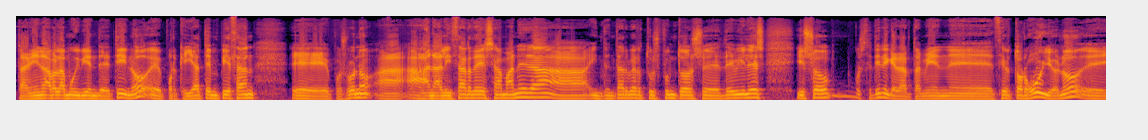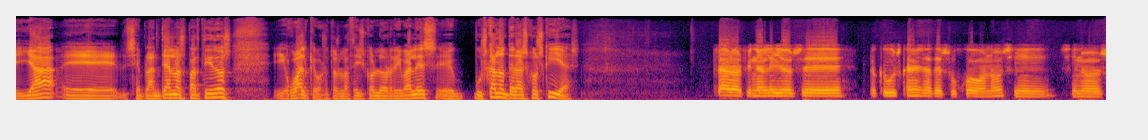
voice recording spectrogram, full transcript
también habla muy bien de ti, ¿no? Eh, porque ya te empiezan, pues bueno, a, analizar de esa manera, a intentar ver tus puntos débiles, y eso pues te tiene que dar también cierto orgullo, ¿no? ya se plantean los partidos, igual que vosotros lo hacéis con los rivales, buscándote las cosquillas. Claro, al final ellos lo que buscan es hacer su juego, ¿no? Si, si nos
